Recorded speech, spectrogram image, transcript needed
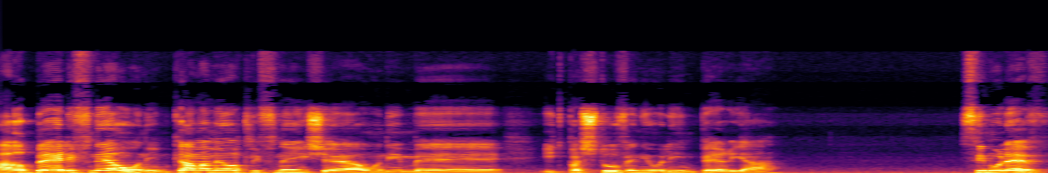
הרבה לפני ההונים, כמה מאות לפני שההונים אה, התפשטו ונהיו לאימפריה, שימו לב,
